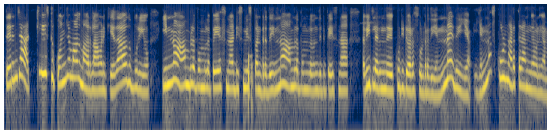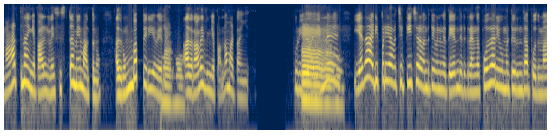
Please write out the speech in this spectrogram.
தெரிஞ்சா அட்லீஸ்ட் கொஞ்சமாவது மாறலாம். அவனுக்கு ஏதாவது புரியும். இன்னும் ஆம்பளை பொம்பளை பேசினா டிஸ்மிஸ் பண்றது இன்னும் ஆம்பளை பொம்பளை வந்துட்டு பேசினா வீட்ல இருந்து கூட்டிட்டு வர சொல்றது என்ன இது? என்ன ஸ்கூல் நடத்துறானுங்க அவனுங்க மாத்துனா இங்க பாருங்களேன் சிஸ்டமே மாத்தணும். அது ரொம்ப பெரிய வேலை. அதனால இவங்க பண்ண மாட்டாங்க. புரியுதா? என்ன எதை அடிப்படையா வச்சு டீச்சரை வந்துட்டு இவனுங்க தேர்ந்தெடுக்கிறாங்க? பொது அறிவு மட்டும் இருந்தா போதுமா?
